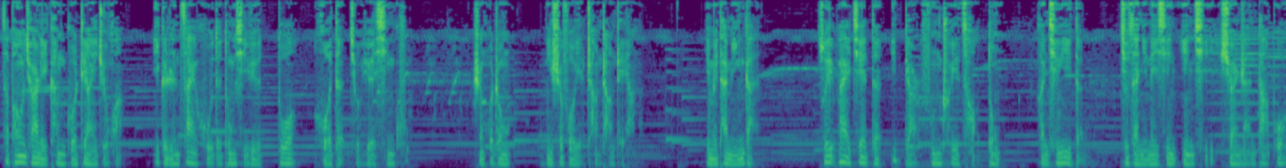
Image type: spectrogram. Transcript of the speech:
在朋友圈里看过这样一句话：一个人在乎的东西越多，活得就越辛苦。生活中，你是否也常常这样呢？因为太敏感，所以外界的一点风吹草动，很轻易的就在你内心引起轩然大波。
